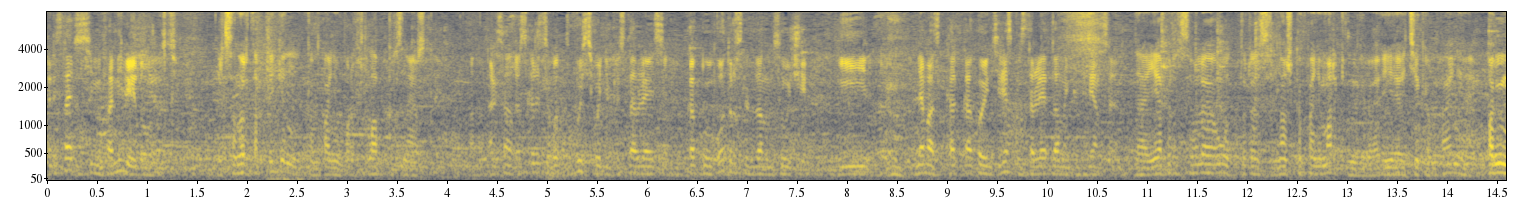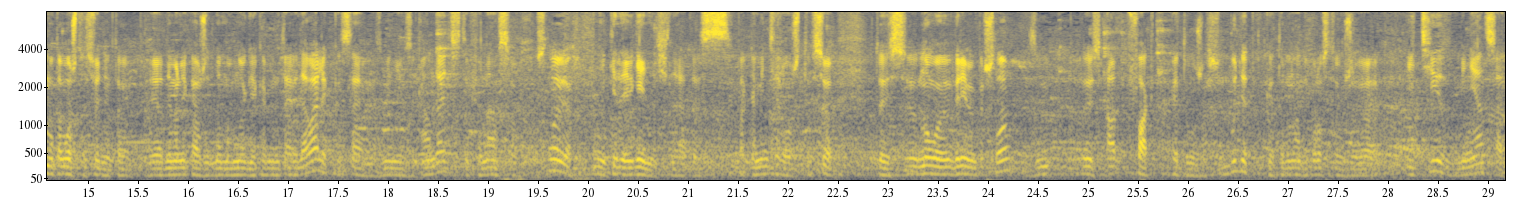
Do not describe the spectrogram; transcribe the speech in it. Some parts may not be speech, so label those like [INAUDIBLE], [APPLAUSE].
Представьте имя, фамилию и должность. Александр Топтыгин, компания Profit Lab Красноярск. Александр, расскажите, вот вы сегодня представляете какую отрасль в данном случае, и для вас как, какой интерес представляет данная конференция? Да, я представляю отрасль нашей компании маркетинговая и IT-компания. Помимо того, что сегодня, то, я наверняка уже думаю, многие комментарии давали касаемо изменений законодательства, финансовых условиях. Никита Евгеньевич, да, то есть прокомментировал, что все, то есть новое время пришло, то есть а, факт, это уже все будет, к этому надо просто уже идти, меняться.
